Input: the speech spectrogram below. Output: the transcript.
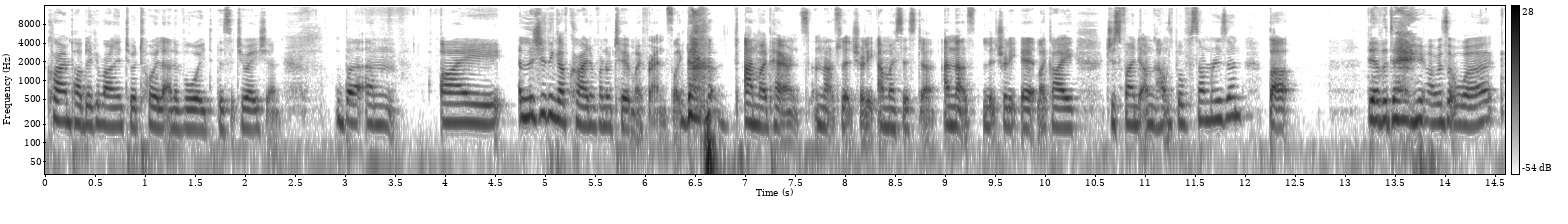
cry in public and run into a toilet and avoid the situation. But um I literally think I've cried in front of two of my friends, like that, and my parents, and that's literally, and my sister, and that's literally it. Like, I just find it uncomfortable for some reason. But the other day, I was at work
